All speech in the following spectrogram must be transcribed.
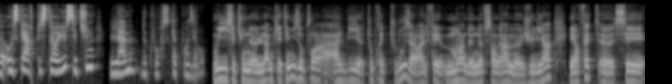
euh, Oscar Pistorius. C'est une lame de course 4.0. Oui, c'est une lame qui a été mise au point à Albi, euh, tout près de Toulouse. Alors elle fait moins de 900 grammes, Julia. Et en fait, c'est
